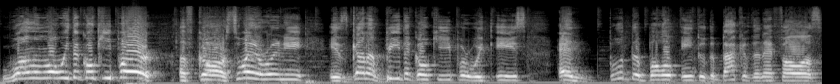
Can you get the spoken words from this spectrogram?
One on one with the goalkeeper. Of course, Wayne Rooney is gonna beat the goalkeeper with ease and put the ball into the back of the net, fellas.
